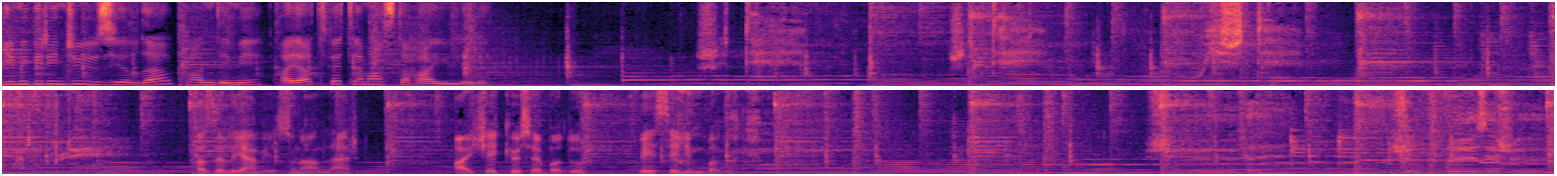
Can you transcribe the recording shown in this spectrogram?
21. yüzyılda pandemi, hayat ve temas tahayyülleri. Hazırlayan ve sunanlar Ayşe Köse Badur ve Selim Badur. Je vais, je vais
